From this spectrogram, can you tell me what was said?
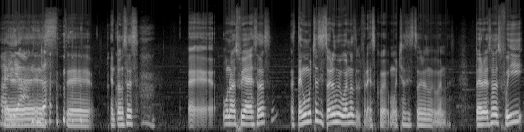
Ahí anda. Este, entonces, eh, una vez fui a esas. Tengo muchas historias muy buenas del fresco, eh, muchas historias muy buenas. Pero esa vez fui,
